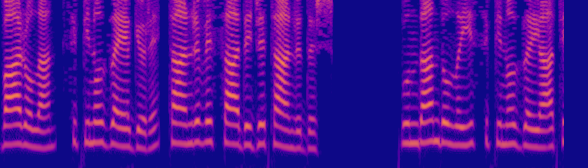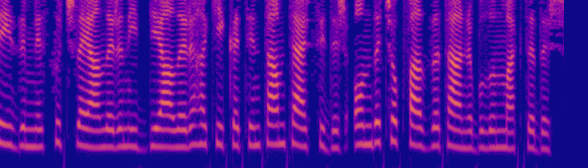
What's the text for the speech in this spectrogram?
var olan, Spinoza'ya göre, Tanrı ve sadece Tanrı'dır. Bundan dolayı Spinoza'yı ateizmle suçlayanların iddiaları hakikatin tam tersidir, onda çok fazla Tanrı bulunmaktadır.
